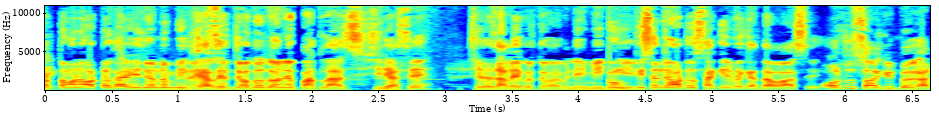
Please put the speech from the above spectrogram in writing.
বর্তমানে অটো গাড়ির জন্য মিক জ্বালাই। যত ধরনের পাতলা সিট আছে সেটা জ্বালাই করতে পারবেন এই মিক পিছনে অটো সার্কিট ব্রেকার দেওয়া আছে। অটো সার্কিট ব্রেকার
